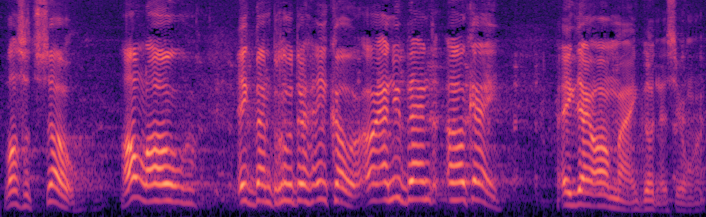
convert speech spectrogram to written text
was het zo. Hallo, ik ben broeder Heko. Oh, en u bent, oké. Ik denk, oh my goodness jongen.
